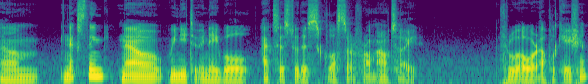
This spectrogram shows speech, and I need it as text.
Um, next thing, now we need to enable access to this cluster from outside through our application.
